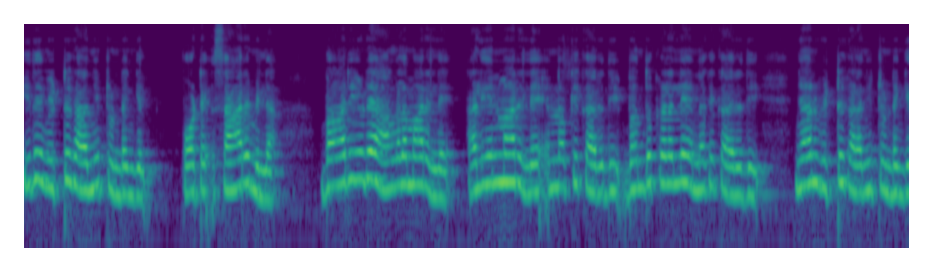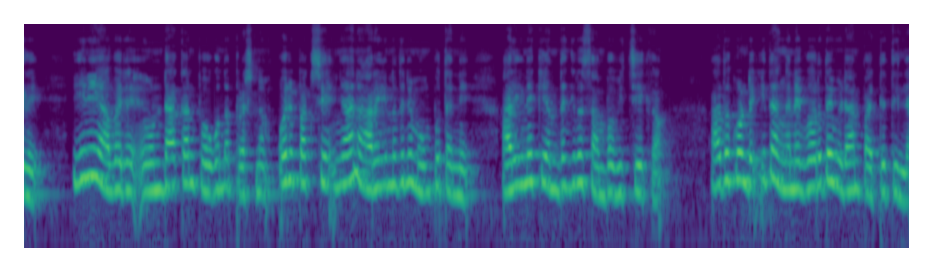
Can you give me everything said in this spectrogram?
ഇത് വിട്ടു കളഞ്ഞിട്ടുണ്ടെങ്കിൽ പോട്ടെ സാരമില്ല. ഭാര്യയുടെ ആങ്ങളമാരല്ലേ അളിയന്മാരല്ലേ എന്നൊക്കെ കരുതി ബന്ധുക്കളല്ലേ എന്നൊക്കെ കരുതി ഞാൻ വിട്ടു കളഞ്ഞിട്ടുണ്ടെങ്കിൽ ഇനി അവർ ഉണ്ടാക്കാൻ പോകുന്ന പ്രശ്നം ഒരു പക്ഷേ ഞാൻ അറിയുന്നതിന് മുമ്പ് തന്നെ അലീനയ്ക്ക് എന്തെങ്കിലും സംഭവിച്ചേക്കാം. അതുകൊണ്ട് ഇതങ്ങനെ വെറുതെ വിടാൻ പറ്റത്തില്ല.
